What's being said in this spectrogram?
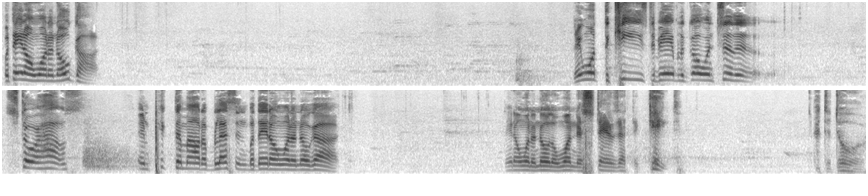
but they don't want to know God. They want the keys to be able to go into the storehouse and pick them out a blessing, but they don't want to know God. They don't want to know the one that stands at the gate, at the door.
